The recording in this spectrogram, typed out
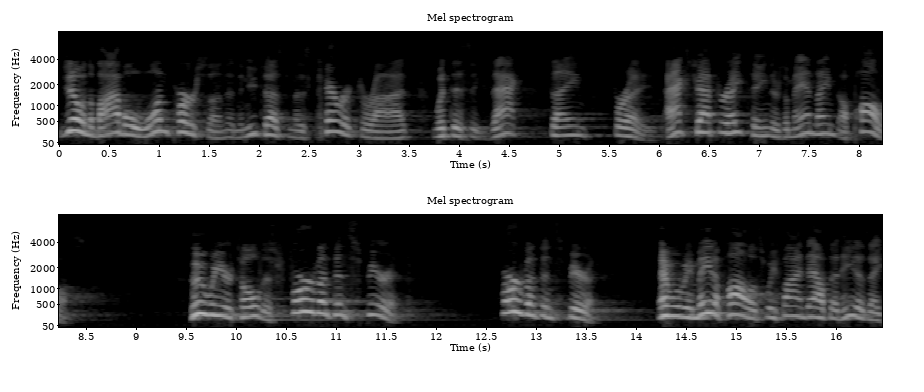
You know, in the Bible, one person in the New Testament is characterized with this exact same phrase. Acts chapter 18, there's a man named Apollos, who we are told is fervent in spirit. Fervent in spirit. And when we meet Apollos, we find out that he is a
